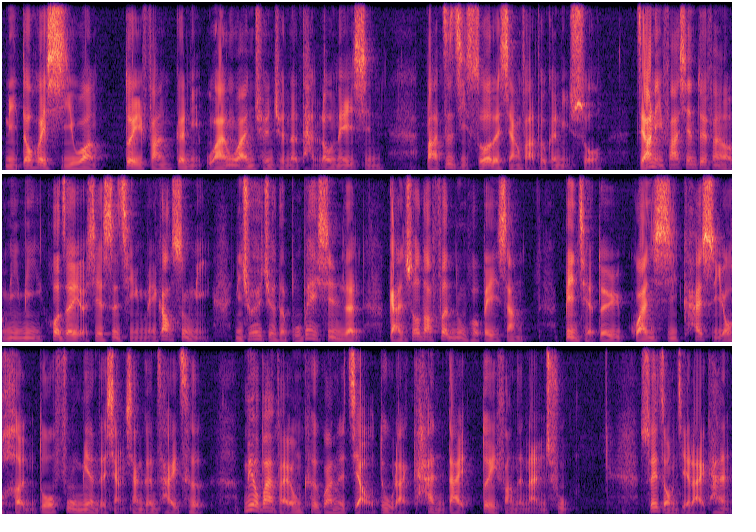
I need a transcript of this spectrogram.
你都会希望对方跟你完完全全的袒露内心，把自己所有的想法都跟你说。只要你发现对方有秘密，或者有些事情没告诉你，你就会觉得不被信任，感受到愤怒或悲伤，并且对于关系开始有很多负面的想象跟猜测，没有办法用客观的角度来看待对方的难处。所以总结来看，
